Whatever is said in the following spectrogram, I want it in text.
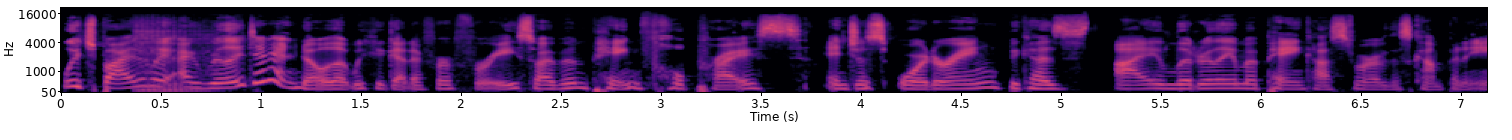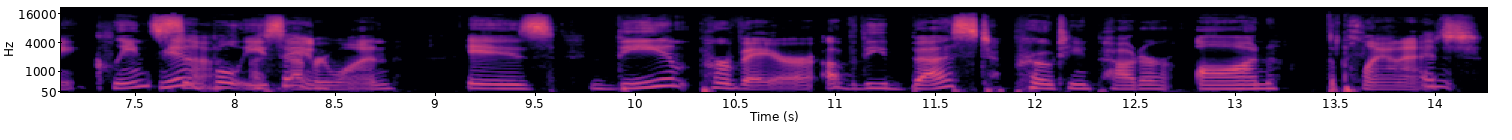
which, by the way, I really didn't know that we could get it for free. So I've been paying full price and just ordering because I literally am a paying customer of this company. Clean Simple uh, Eats, same. everyone, is the purveyor of the best protein powder on the planet. And-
